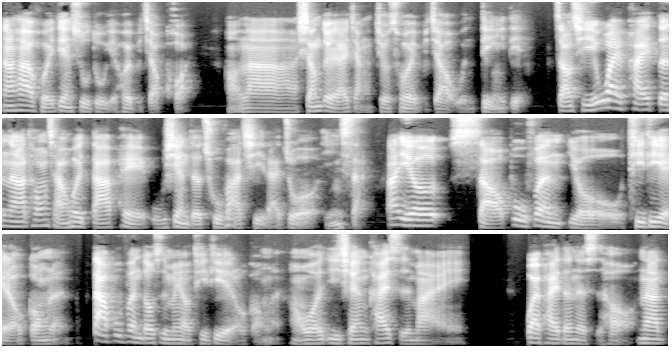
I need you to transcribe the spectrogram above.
那它的回电速度也会比较快。好，那相对来讲就是会比较稳定一点。早期外拍灯啊，通常会搭配无线的触发器来做引闪，那也有少部分有 TTL 功能，大部分都是没有 TTL 功能。啊，我以前开始买外拍灯的时候，那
